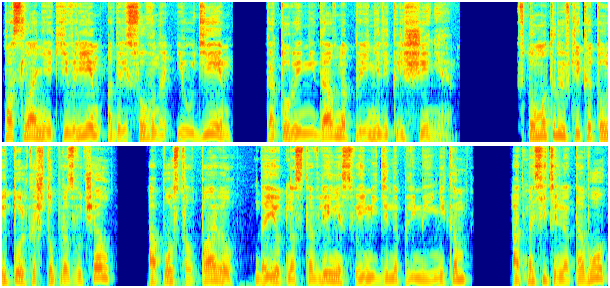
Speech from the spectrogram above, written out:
Послание к евреям адресовано иудеям, которые недавно приняли крещение. В том отрывке, который только что прозвучал, апостол Павел дает наставление своим единоплеменникам относительно того,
